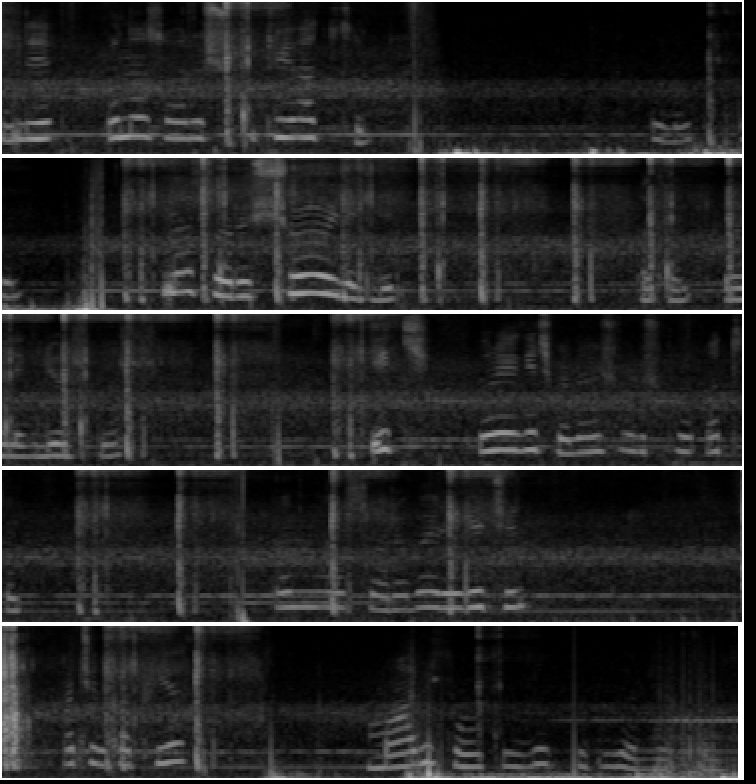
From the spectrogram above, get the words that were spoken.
Şimdi ondan sonra şu kutuyu attım. Evet çıkın. Ondan sonra şöyle gidin. Bakın öyle gidiyorsunuz. İlk buraya geçmeden şöyle şunu atın. Ondan sonra böyle geçin. Açın kapıyı. Mavi sonsuzluk küpü göreceksiniz.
